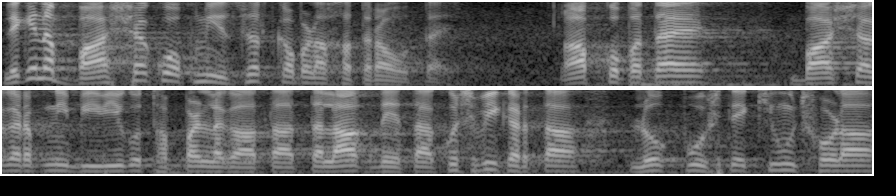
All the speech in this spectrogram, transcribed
لیکن اب بادشاہ کو اپنی عزت کا بڑا خطرہ ہوتا ہے آپ کو پتہ ہے بادشاہ اگر اپنی بیوی کو تھپڑ لگاتا طلاق دیتا کچھ بھی کرتا لوگ پوچھتے کیوں چھوڑا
